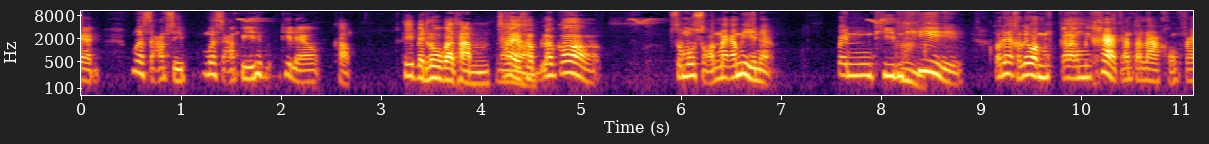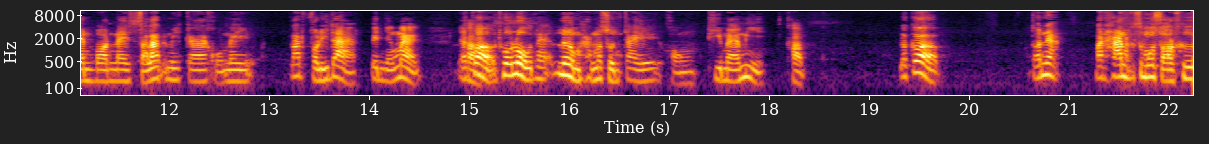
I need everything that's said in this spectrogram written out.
2018 เมื่อ 30 เมื่อ 3 ปีที่ที่แล้วครับ ที่เป็นลูกกระทำแน่นอนใช่ครับ แล้วก็สโมสรไมอามี่เนี่ยเป็นทีมอืมที่ ตอนนี้เขาเรียกว่ามีกำลังมีค่าการตลาดของแฟนบอลในสหรัฐอเมริกาของในรัฐฟลอริดาเป็นอย่างมาก แล้วก็ทั่วโลกเนี่ยเริ่มหันมาสนใจของทีมไมอามี่ครับ แล้วก็ตอนเนี้ยประธานสโมสรคือ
